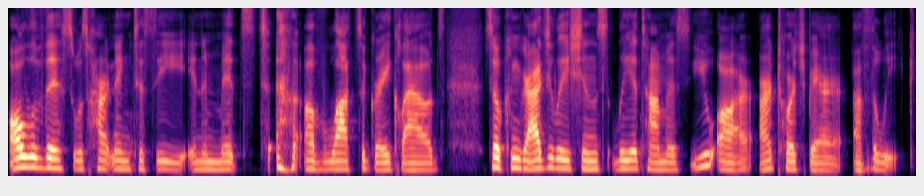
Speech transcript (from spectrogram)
All of this was heartening to see in the midst of lots of gray clouds. So, congratulations, Lia Thomas. You are our torchbearer of the week.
